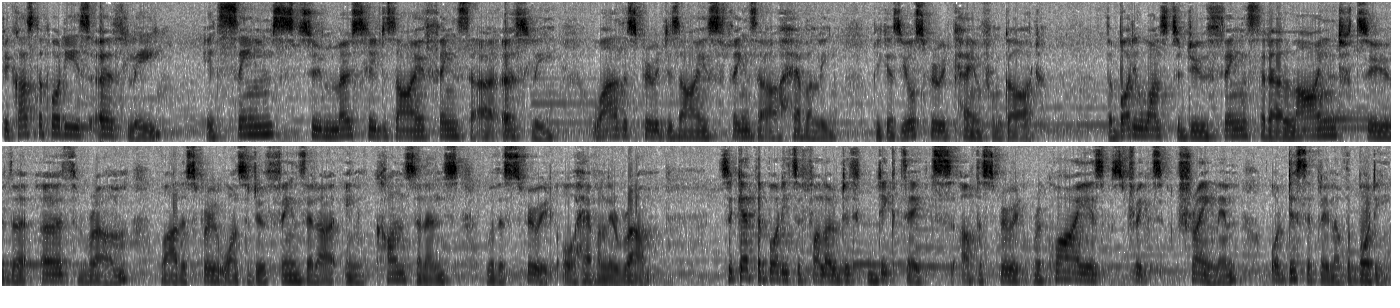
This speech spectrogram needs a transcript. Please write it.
Because the body is earthly, it seems to mostly desire things that are earthly, while the spirit desires things that are heavenly, because your spirit came from God. The body wants to do things that are aligned to the earth realm, while the spirit wants to do things that are in consonance with the spirit or heavenly realm. To get the body to follow the dictates of the Spirit requires strict training or discipline of the body.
